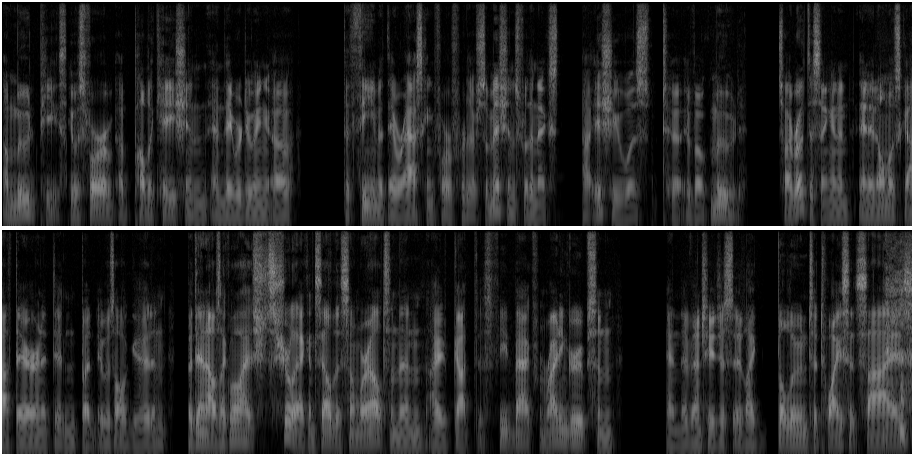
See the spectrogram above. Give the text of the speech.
a mood piece. It was for a publication and they were doing a, the theme that they were asking for for their submissions for the next uh, issue was to evoke mood. So I wrote this thing and, and it almost got there and it didn't, but it was all good. And but then I was like, well, I, surely I can sell this somewhere else. And then I got this feedback from writing groups and and eventually it just it like ballooned to twice its size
